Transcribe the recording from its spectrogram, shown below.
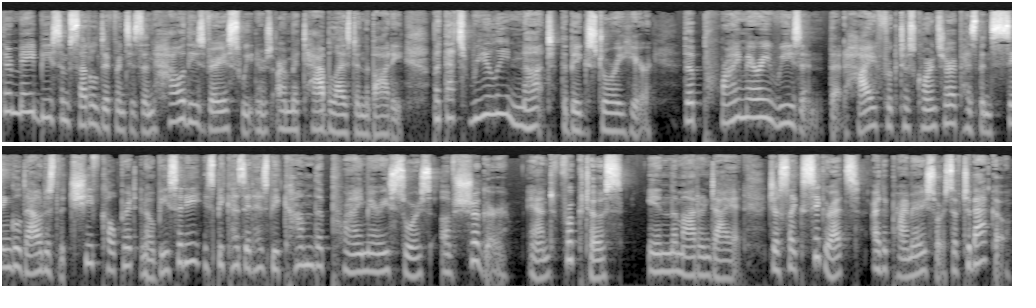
There may be some subtle differences in how these various sweeteners are metabolized in the body, but that's really not the big story here. The primary reason that high fructose corn syrup has been singled out as the chief culprit in obesity is because it has become the primary source of sugar and fructose in the modern diet, just like cigarettes are the primary source of tobacco.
